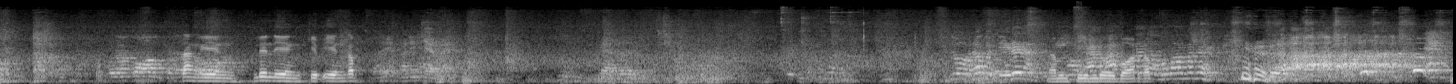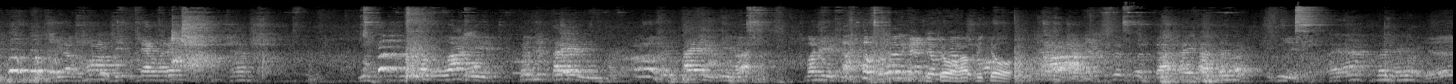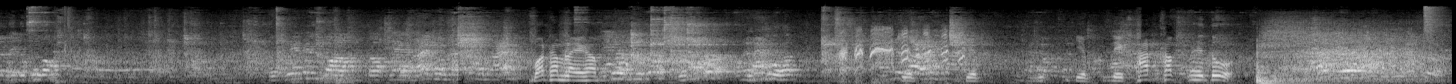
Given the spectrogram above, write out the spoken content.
คนละกองตั้งเองเล่นเองเก็บเองครับอันนี้แกไหมโย่ถ้าเป็นดีได้น่ะนำทีมโดยบอสครับ ผมว่ามันเนี่ย ทีละข้อแรงมาเลย ต้องว่านี่เป็นเต้นเต้นนี่ฮะ มาดิครับเรื่องแค่พี่โจครับพี่โจการไทยทำเลยนี่อะไรนะเพื่อนเลยไอ้กระปุกหกเมตรนั่นก่อนตอกแรงไหนคนไหนคนไหนบอสทำอะไรครับเดี๋ยวดูครับเก็บเก็บเก็บเด็กพัดครับไม่ใช่ตู้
